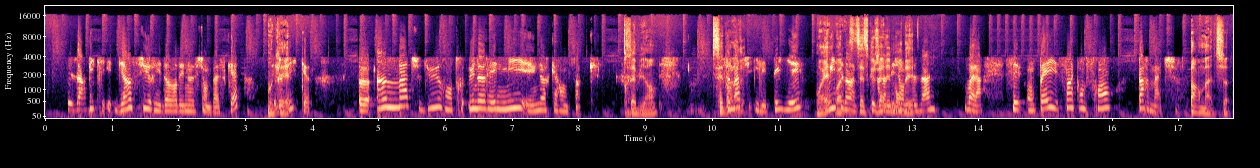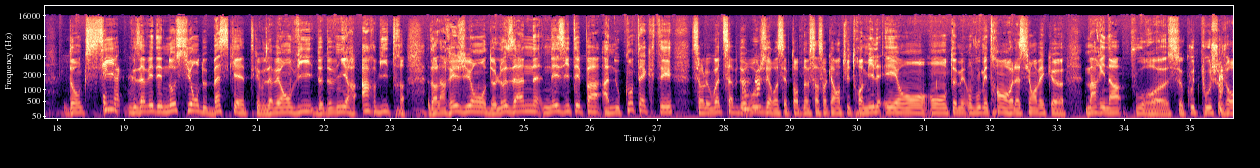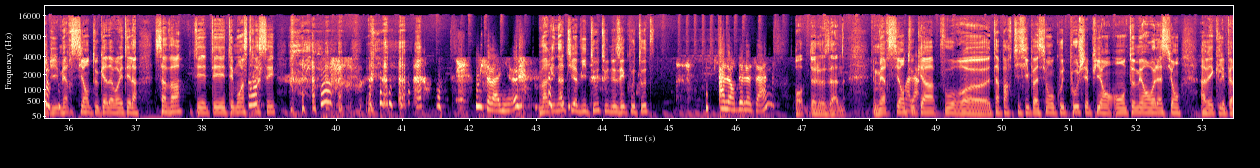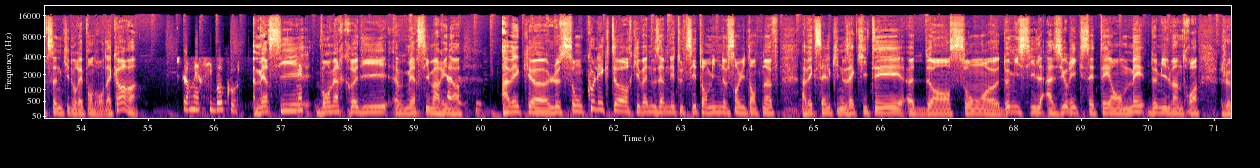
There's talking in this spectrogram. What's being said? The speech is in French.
Les arbitres, bien sûr, ils doivent avoir des notions de basket, c'est logique. Euh, un match dure entre 1h30 et 1h45. Très bien. C'est Ce la- match, il est payé. Ouais, oui, voilà, c'est dans la- c'est ce que j'allais de demander. Voilà, c'est, on paye 50 francs par match. par match. Donc si Exact. vous avez des notions de basket, que vous avez envie de devenir arbitre dans la région de Lausanne, n'hésitez pas à nous contacter sur le WhatsApp de. Rouge 079 548 3000 et on, on, te met- on vous mettra en relation avec euh, Marina pour euh, ce coup de push aujourd'hui. Merci en tout cas d'avoir été là. Ça va? T'es moins stressé Oui, ça va mieux. Marina, tu habites où? Tu nous écoutes toutes Alors, de Lausanne. Bon, de Lausanne. Merci en Voilà. tout cas pour euh, ta participation au coup de push et puis on, on te met en relation avec les personnes qui nous répondront, d'accord? Je te remercie beaucoup. Merci, Merci. bon mercredi, Euh, merci Marina. Avec euh, le son collector qui va nous amener tout de suite en 1989 avec celle qui nous a quittés dans son euh, domicile à Zurich, c'était en mai 2023. Je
